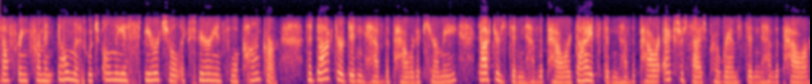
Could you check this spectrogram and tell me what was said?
suffering from an illness which only a spiritual experience will conquer. The doctor didn't have the power to cure me. Doctors didn't have the power. Diets didn't have the power. Exercise programs didn't have the power.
